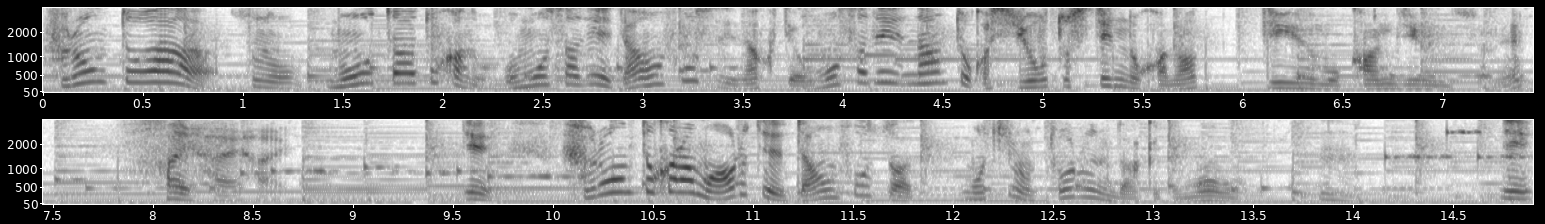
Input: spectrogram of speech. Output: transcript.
フロントはそのモーターとかの重さでダウンフォースでなくて重さでなんとかしようとしてんのかなっていうのも感じるんですよね。はいはいはい。フロントからもある程度ダウンフォースはもちろん取るんだけどもうんで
